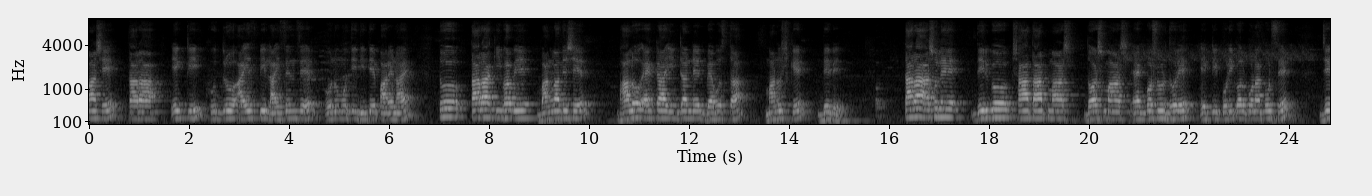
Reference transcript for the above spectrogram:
মাসে তারা একটি ক্ষুদ্র আইএসপি লাইসেন্সের অনুমতি দিতে পারে নাই। তো তারা কীভাবে বাংলাদেশের ভালো একটা ইন্টারনেট ব্যবস্থা মানুষকে দেবে? তারা আসলে দীর্ঘ সাত, আট মাস, দশ মাস, এক বছর ধরে একটি পরিকল্পনা করছে যে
